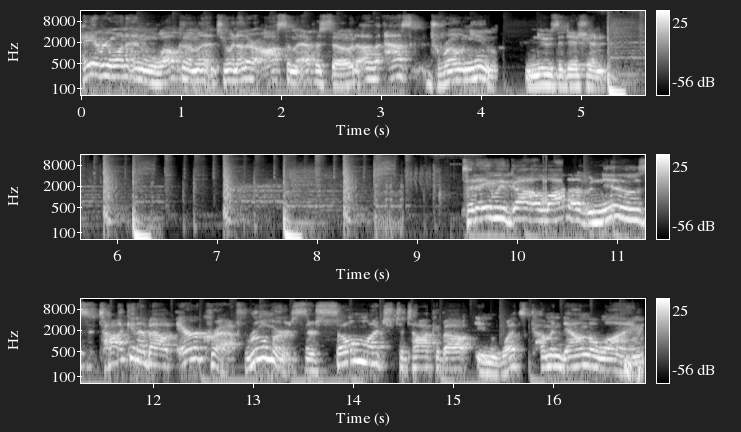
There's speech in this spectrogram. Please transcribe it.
Hey everyone, and welcome to another awesome episode of Ask Drone U News Edition. Today we've got a lot of news talking about aircraft, rumors. There's so much to talk about in what's coming down the line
